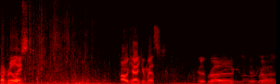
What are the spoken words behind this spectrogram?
Fucking really? missed. Oh yeah, you missed. It wrecked. It wrecked.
